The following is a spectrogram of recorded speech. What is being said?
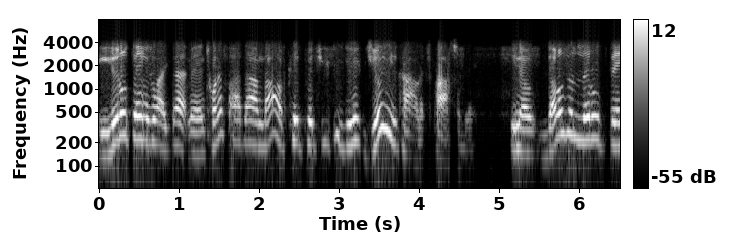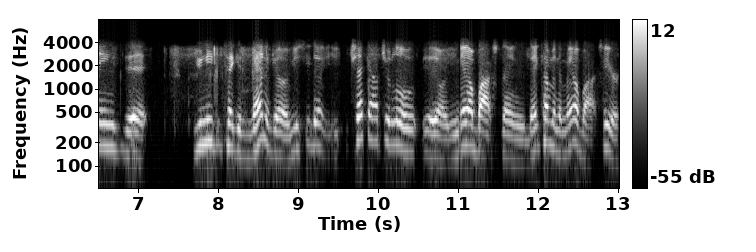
Little things like that, man. Twenty five thousand dollars could put you through junior college, possibly. You know, those are little things that you need to take advantage of. You see that? Check out your little you know, mailbox thing. They come in the mailbox here,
